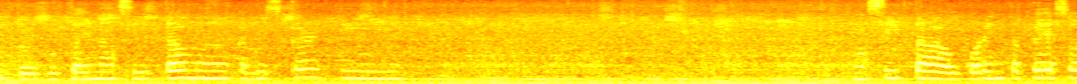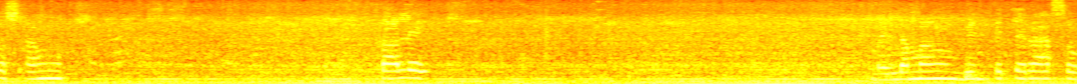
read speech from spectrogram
Adobo tayo ng sitaw mga kabiskarte. Ang sitaw, 40 pesos ang tali. May lamang 20 peraso.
